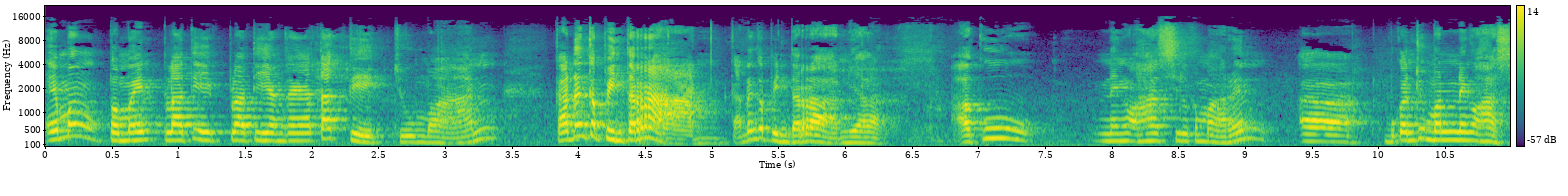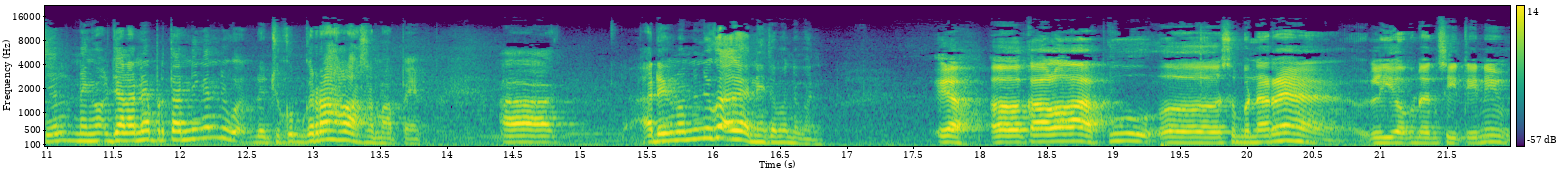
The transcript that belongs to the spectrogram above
emang pemain pelatih pelatih yang kayak taktik, cuman kadang kepinteran, kadang kepinteran ya. Aku nengok hasil kemarin, eh, bukan cuma nengok hasil, nengok jalannya pertandingan juga udah cukup gerah lah sama Pep. Eh, ada yang nonton juga gak nih teman-teman? Ya, eh, kalau aku eh, sebenarnya Lyon dan City ini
